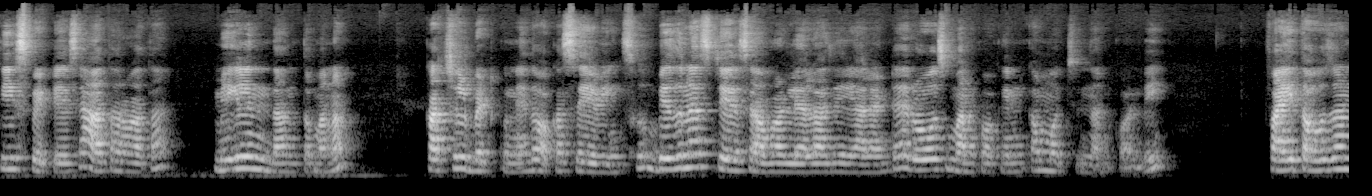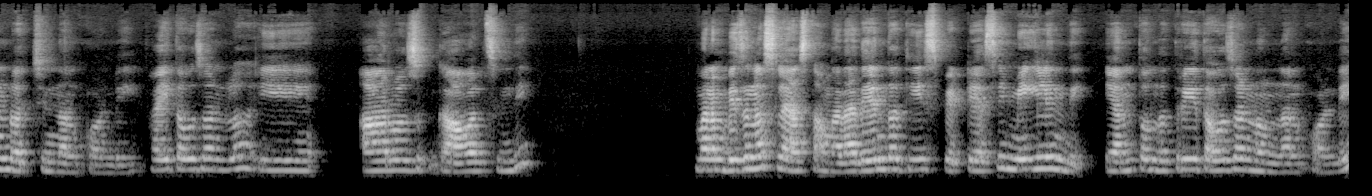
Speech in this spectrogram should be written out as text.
తీసి పెట్టేసి ఆ తర్వాత మిగిలినదంతా మనం ఖర్చులు పెట్టుకునేది ఒక సేవింగ్స్. బిజినెస్ చేసే వాళ్ళు ఎలా చేయాలంటే రోజు మనకు ఒక ఇన్కమ్ వచ్చింది అనుకోండి ఫైవ్ థౌజండ్ వచ్చింది అనుకోండి ఫైవ్ థౌజండ్లో ఈ ఆ రోజుకి కావాల్సింది మనం బిజినెస్లో వేస్తాం కదా అదేందో తీసి పెట్టేసి మిగిలింది ఎంత ఉందో త్రీ థౌజండ్ ఉందనుకోండి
